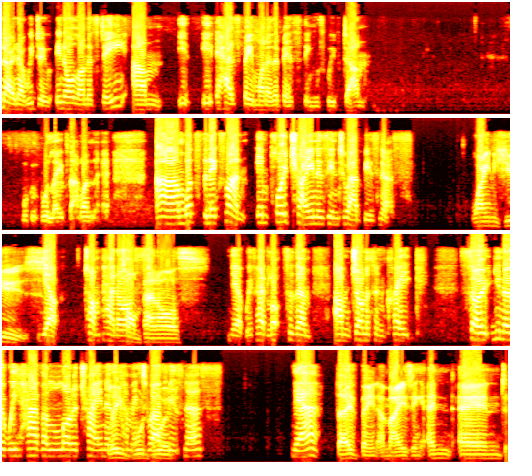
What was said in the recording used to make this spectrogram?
No, no, we do. In all honesty, um, it, it has been one of the best things we've done. We'll, we'll leave that one there. Um, what's the next one? Employ trainers into our business. Wayne Hughes, Yep. Tom Panos. Tom Panos, Yeah, we've had lots of them. Um, Jonathan Creek. So, you know, we have a lot of trainers Lee come into our business. Yeah, they've been amazing, and and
